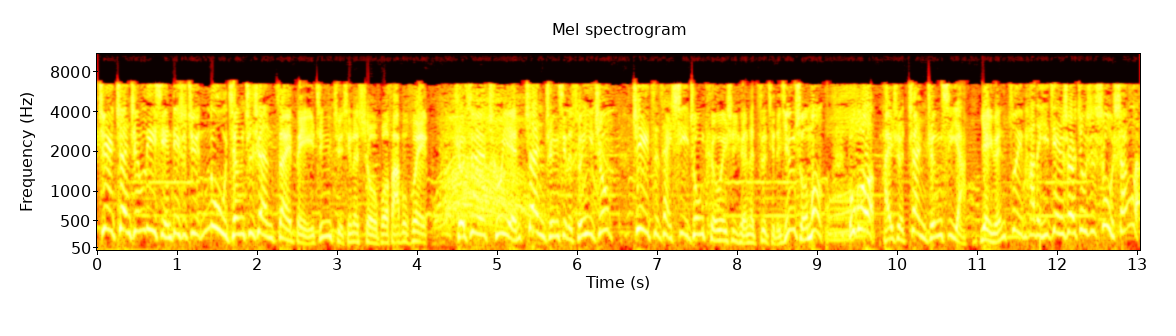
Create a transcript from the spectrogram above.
近日，战争历险电视剧《怒江之战》在北京举行了首播发布会。首次出演战争戏的孙艺洲，这次在戏中可谓是圆了自己的英雄梦。不过，拍摄战争戏呀，演员最怕的一件事就是受伤了。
